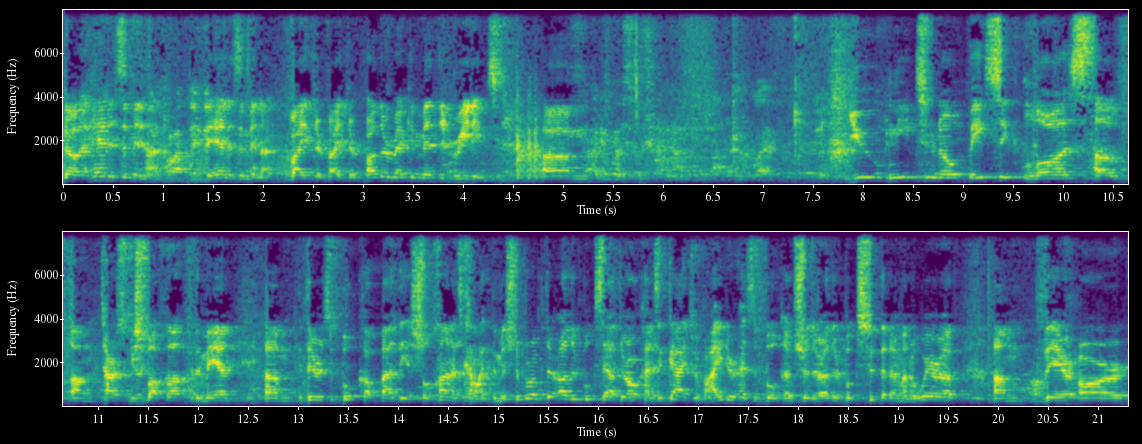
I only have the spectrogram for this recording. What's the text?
No, the hand is a minhag. The hand is a minhag. Weiter, weiter. Other recommended readings. Um, you need to know basic laws of um, Taharas Mishpacha for the man. Um, there's a book called Badei Shulchan. It's kind of like the Mishnah Berurah. There are other books out there, all kinds of guides. Rav Eider has a book. I'm sure there are other books too that I'm unaware of. Um, there are.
